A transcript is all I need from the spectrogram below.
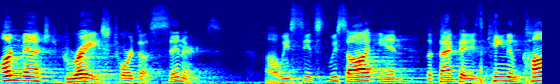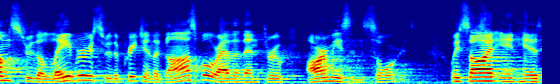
unmatched grace towards us sinners. Uh, we, see, we saw it in the fact that his kingdom comes through the labors, through the preaching of the gospel, rather than through armies and swords. We saw it in his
